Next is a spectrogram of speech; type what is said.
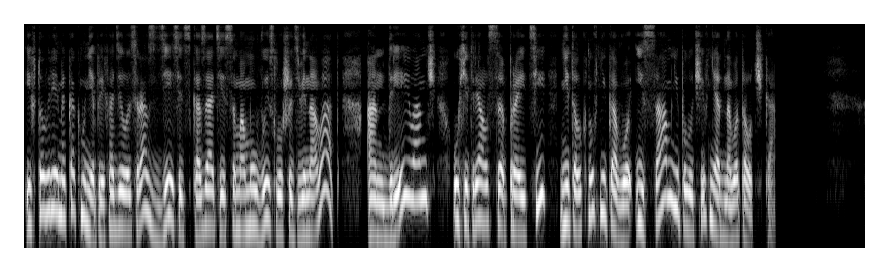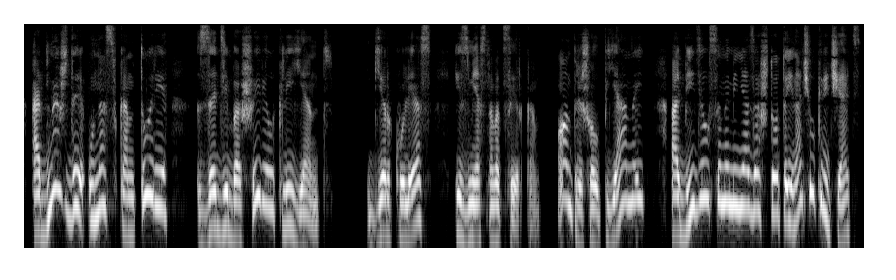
и в то время как мне приходилось раз десять сказать и самому выслушать «виноват», Андрей Иванович ухитрялся пройти, не толкнув никого, и сам не получив ни одного толчка. Однажды у нас в конторе задебоширил клиент, Геркулес из местного цирка. Он пришел пьяный, обиделся на меня за что-то и начал кричать.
